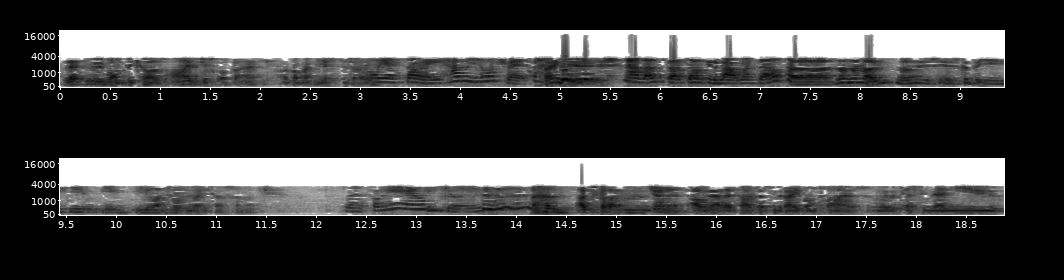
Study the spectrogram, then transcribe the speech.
let's move on because I've just got back. I got back yesterday. Oh yeah, sorry. How was your trip? Thank you. now that I've stopped talking about myself. Uh, no, no, no, no. It's, it's good that you, you, you, you like talking about yourself so much. Learned from you. um, I just got back from Germany. I was out there tyre testing with Avon Tyres, and we were testing their new,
